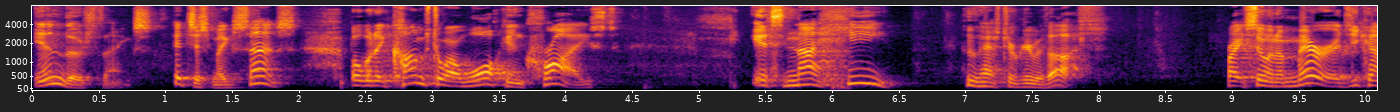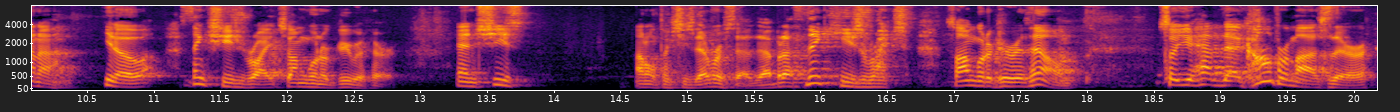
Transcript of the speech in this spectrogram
in those things. It just makes sense. But when it comes to our walk in Christ, it's not He who has to agree with us. Right? So in a marriage, you kind of, you know, I think she's right, so I'm going to agree with her. And she's, I don't think she's ever said that, but I think he's right, so I'm going to agree with him. So you have that compromise there.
